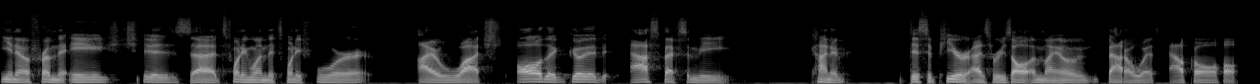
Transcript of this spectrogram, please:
you know, from the age is uh, 21 to 24, I watched all the good aspects of me kind of disappear as a result of my own battle with alcohol,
